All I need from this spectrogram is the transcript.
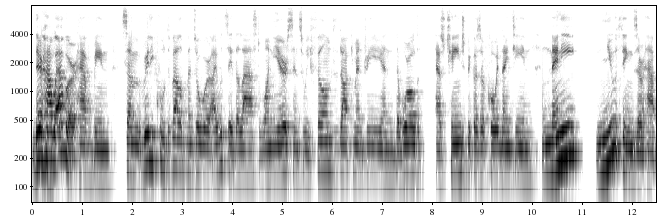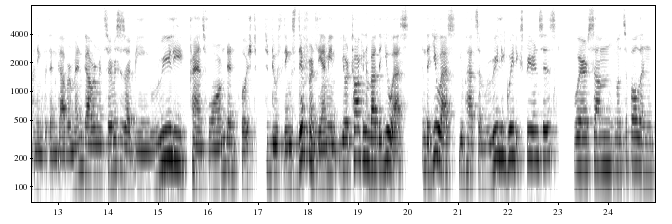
There however have been some really cool developments over i would say the last one year since we filmed the documentary and the world has changed because of covid-19 many new things are happening within government. Government services are being really transformed and pushed to do things differently. I mean you're talking about the us in the us you've had some really great experiences where some municipal and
